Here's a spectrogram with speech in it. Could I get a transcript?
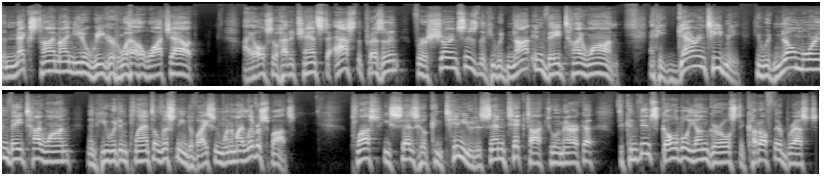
the next time I meet a Uyghur, well, watch out. I also had a chance to ask the president for assurances that he would not invade Taiwan, and he guaranteed me he would no more invade Taiwan than he would implant a listening device in one of my liver spots. Plus, he says he'll continue to send TikTok to America to convince gullible young girls to cut off their breasts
